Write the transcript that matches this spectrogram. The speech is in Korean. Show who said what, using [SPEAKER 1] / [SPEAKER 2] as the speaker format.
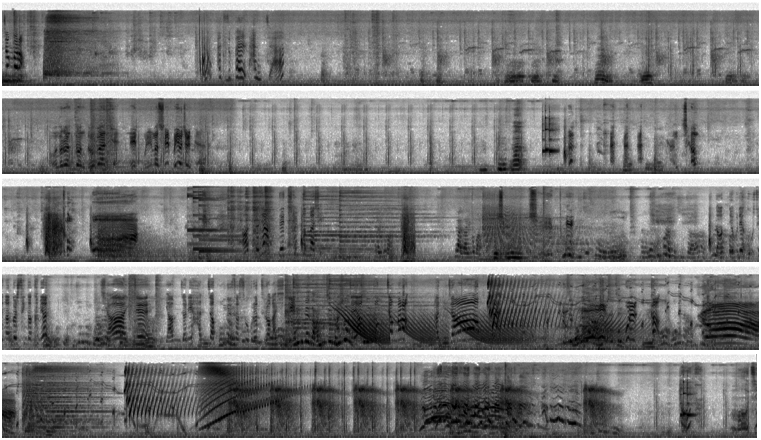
[SPEAKER 1] 꼼짝 마라. 학습할 한자.
[SPEAKER 2] 오늘은 또 누구한테 내 불맛을 보여줄까?
[SPEAKER 3] 어,
[SPEAKER 2] 당첨.
[SPEAKER 1] 너 때문에 고생한 걸 생각하면 자 이제 얌전히 한자 보면서 속으로 들어가시지.
[SPEAKER 3] 근데 나안 붙이면 몇
[SPEAKER 1] 자야
[SPEAKER 3] 시야?
[SPEAKER 1] 꼼짝 마라. 한자
[SPEAKER 3] 안 붙이지?
[SPEAKER 1] 물 강.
